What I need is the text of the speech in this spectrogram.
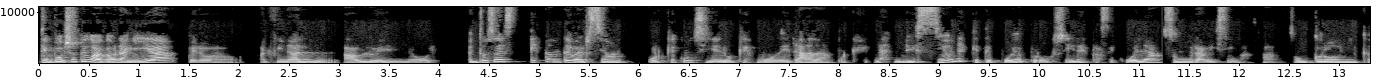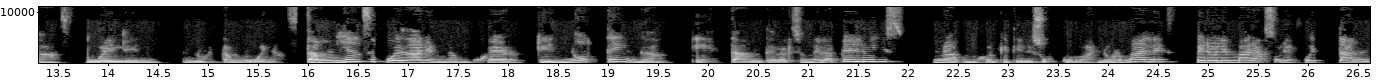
tipo, yo tengo acá una guía, pero al final hablo y me voy. Entonces, esta anteversión, ¿por qué considero que es moderada? Porque las lesiones que te puede producir esta secuela son gravísimas, ah, son crónicas, duelen, no están buenas. También se puede dar en una mujer que no tenga esta anteversión de la pelvis, una mujer que tiene sus curvas normales, pero el embarazo le fue tan,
